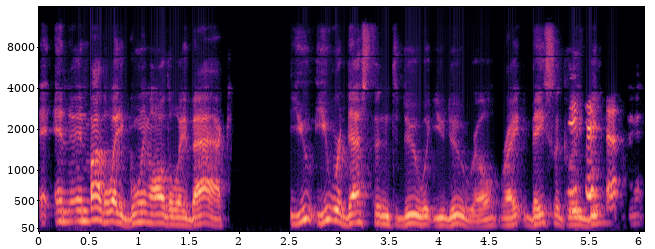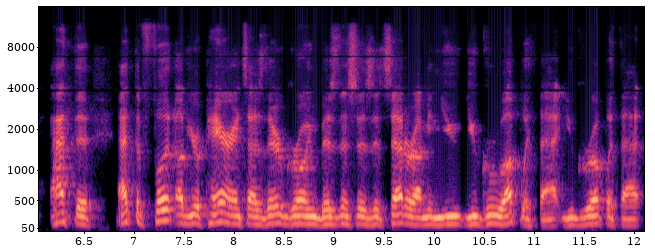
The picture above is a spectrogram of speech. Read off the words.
And, and by the way, going all the way back, you you were destined to do what you do Ryll right basically at the at the foot of your parents as they're growing businesses et cetera i mean you you grew up with that you grew up with that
